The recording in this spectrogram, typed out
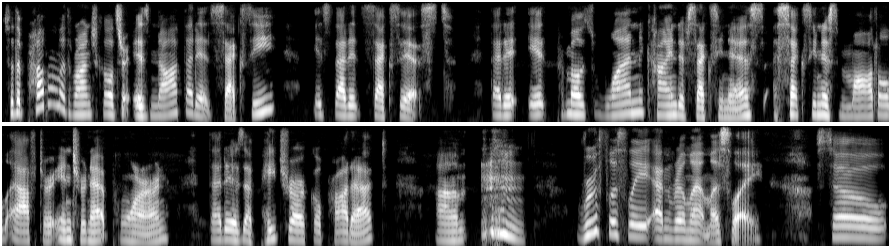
So, the problem with raunch culture is not that it's sexy; it's that it's sexist. That it, it promotes one kind of sexiness, a sexiness modeled after internet porn, that is a patriarchal product, um, ruthlessly and relentlessly. So,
